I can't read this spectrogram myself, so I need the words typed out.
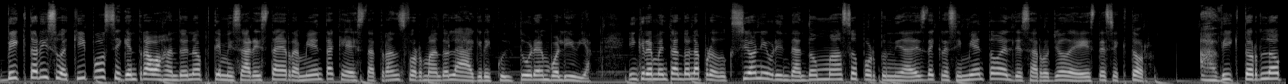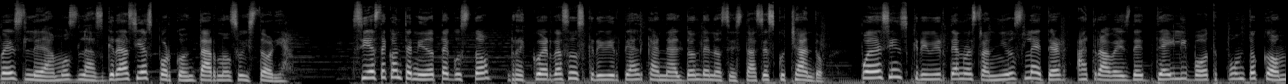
Víctor y su equipo siguen trabajando en optimizar esta herramienta que está transformando la agricultura en Bolivia, incrementando la producción y brindando más oportunidades de crecimiento del desarrollo de este sector. A Víctor López le damos las gracias por contarnos su historia. Si este contenido te gustó, recuerda suscribirte al canal donde nos estás escuchando. Puedes inscribirte a nuestra newsletter a través de dailybot.com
